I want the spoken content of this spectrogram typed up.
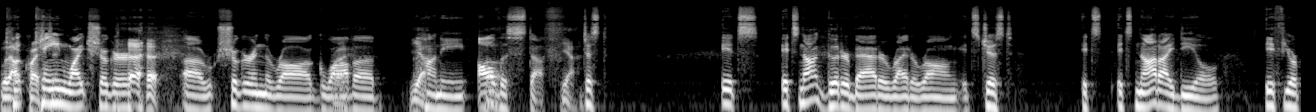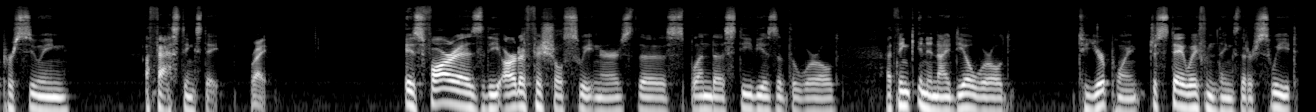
Without ca- question. cane white sugar, uh, sugar in the raw, agave, Yeah. honey, all Oh. this stuff. Yeah. Just it's it's not good or bad or right or wrong. It's just it's it's not ideal if you're pursuing a fasting state. Right. As far as the artificial sweeteners, the Splenda stevias of the world, I think in an ideal world, to your point, just stay away from things that are sweet,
